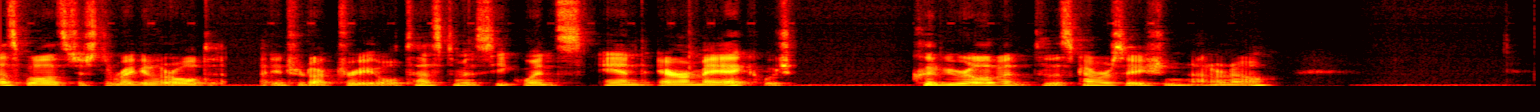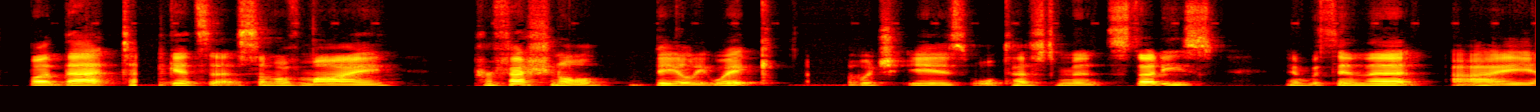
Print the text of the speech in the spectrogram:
as well as just the regular old introductory Old Testament sequence and Aramaic, which could be relevant to this conversation. I don't know. But that gets at some of my professional bailiwick, which is Old Testament studies. And within that, I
